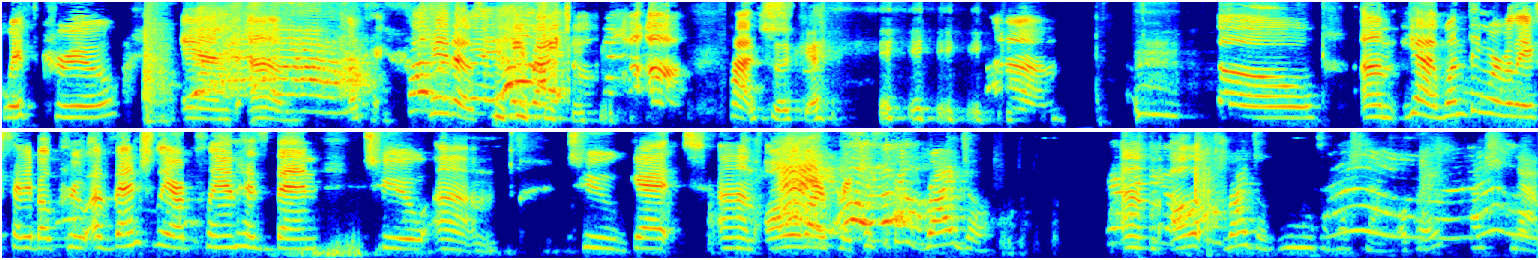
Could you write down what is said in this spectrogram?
with crew. And um, okay, kiddos, hey, right? Uh-uh, It's okay. um, so um, yeah, one thing we're really excited about crew. Eventually, our plan has been to um, to get um, all of our participants. Rigel, um, all Rigel, you need to hush now, okay? Hush now.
